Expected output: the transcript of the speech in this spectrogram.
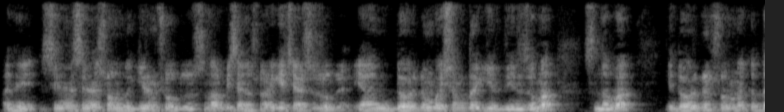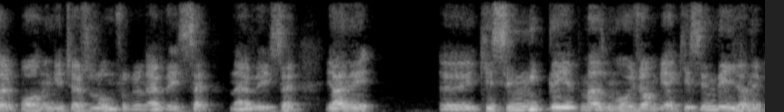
hani senin sene sonunda girmiş olduğun sınav bir sene sonra geçersiz oluyor. Yani dördün başında girdiğin zaman sınava e, dördün sonuna kadar puanın geçersiz olmuş oluyor neredeyse. Neredeyse. Yani e, kesinlikle yetmez mi hocam? Ya kesin değil. Hani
